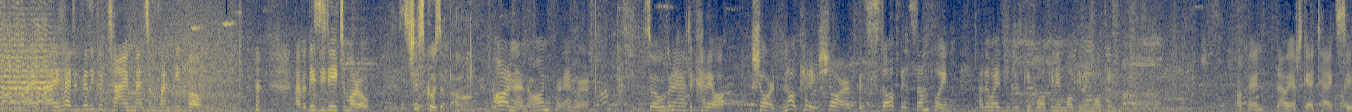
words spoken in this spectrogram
I, I had a really good time, met some fun people. Have a busy day tomorrow. It just goes on and on forever. So we're going to have to cut it off short. Not cut it short, but stop at some point. Otherwise, we'll just keep walking and walking and walking. Okay, now we have to get a taxi.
